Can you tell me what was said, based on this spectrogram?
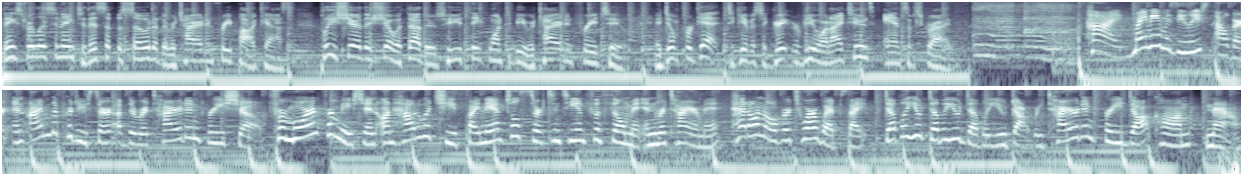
Thanks for listening to this episode of the Retired and Free podcast. Please share this show with others who you think want to be retired and free too. And don't forget to give us a great review on iTunes and subscribe. Hi, my name is Elise Albert, and I'm the producer of the Retired and Free Show. For more information on how to achieve financial certainty and fulfillment in retirement, head on over to our website, www.retiredandfree.com now.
